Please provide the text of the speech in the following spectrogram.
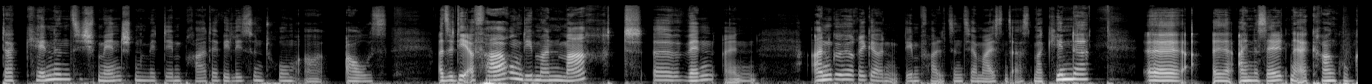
da kennen sich Menschen mit dem Prader-Willi-Syndrom au- aus. Also die Erfahrung, die man macht, äh, wenn ein Angehöriger, in dem Fall sind es ja meistens erstmal Kinder, äh, äh, eine seltene Erkrankung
